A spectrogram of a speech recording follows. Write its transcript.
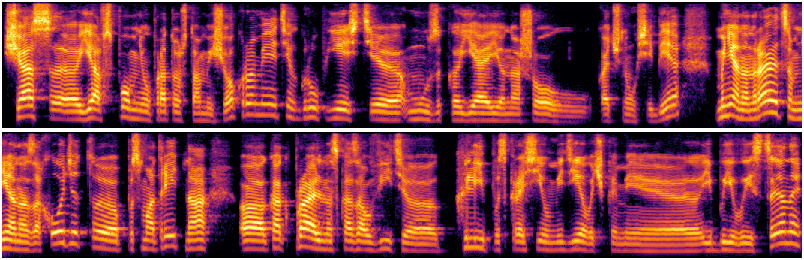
Сейчас э, я вспомнил про то, что там еще кроме этих групп есть э, музыка, я ее нашел, качнул себе. Мне она нравится, мне она заходит. Э, посмотреть на, э, как правильно сказал Витя, клипы с красивыми девочками э, и боевые сцены.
